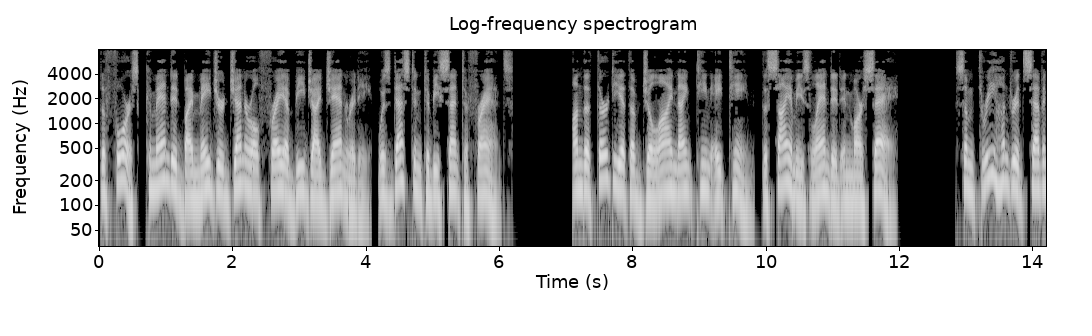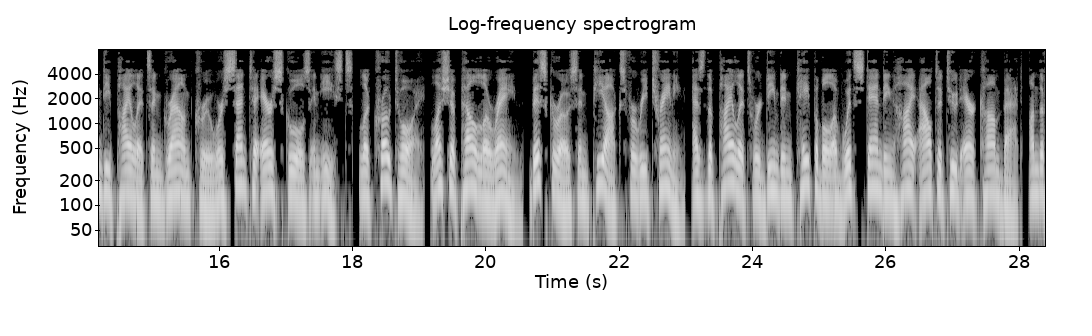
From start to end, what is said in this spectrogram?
The force, commanded by Major General Phya Bijai Janriddhi, was destined to be sent to France. On 30 July 1918, the Siamese landed in Marseille. Some 370 pilots and ground crew were sent to air schools in Istres, Le Crotoy, La Chapelle-la-Reine, Biscarrosse and Pau for retraining, as the pilots were deemed incapable of withstanding high-altitude air combat. On 1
